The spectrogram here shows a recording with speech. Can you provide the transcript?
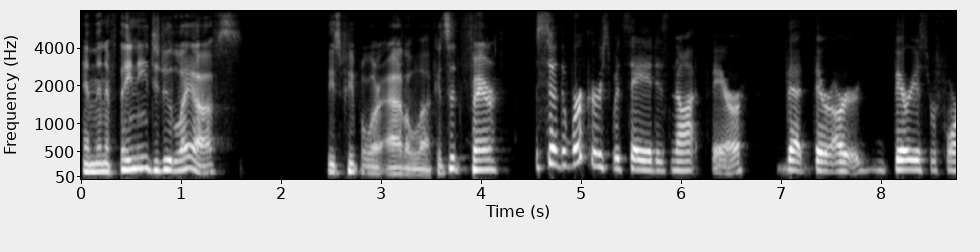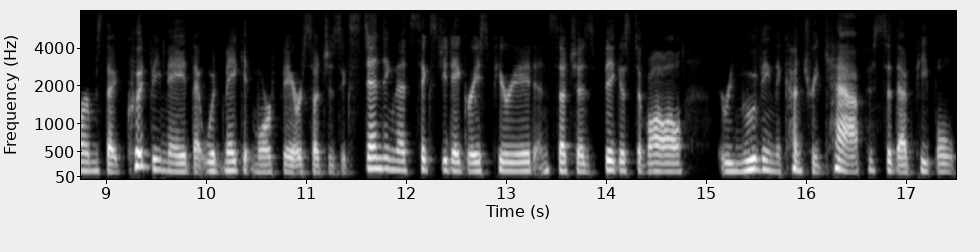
And then if they need to do layoffs, these people are out of luck. Is it fair? So the workers would say it is not fair, that there are various reforms that could be made that would make it more fair, such as extending that 60 day grace period, and such as biggest of all, removing the country cap so that people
